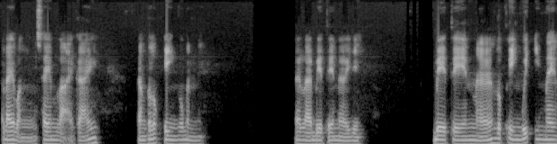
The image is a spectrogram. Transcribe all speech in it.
ở đây bạn xem lại cái trong cái login của mình. Đây là btn gì? Btn login with email.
